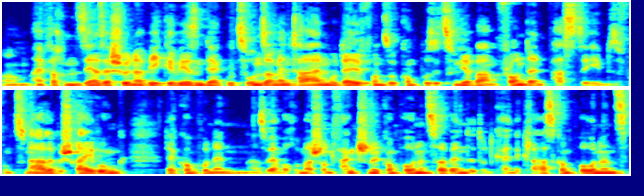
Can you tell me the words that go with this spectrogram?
Ähm, einfach ein sehr, sehr schöner Weg gewesen, der gut zu unserem mentalen Modell von so kompositionierbarem Frontend passte. Eben diese funktionale Beschreibung der Komponenten. Also wir haben auch immer schon Functional Components verwendet und keine Class Components.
